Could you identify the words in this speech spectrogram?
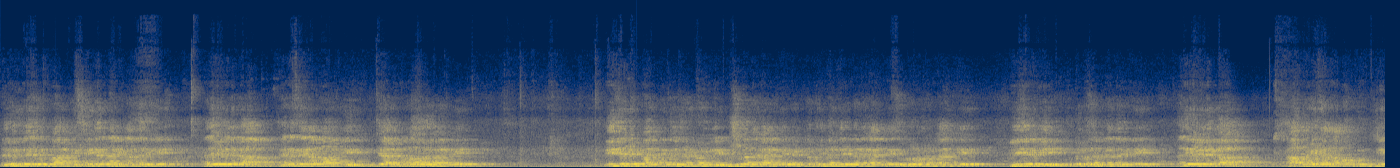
తెలుగుదేశం పార్టీ సీనియర్ నాయకులందరికీ అదేవిధంగా జనసేన పార్టీ ఇన్ఛార్జ్ మనోహర్ గారికి బీజేపీ పార్టీకి వచ్చినటువంటి పుష్పలత గారికి వెంకటపల్లి గంగిరెడ్డి గారికి సుబ్రహ్మణ్యం గారికి బీజేపీ కుటుంబ సభ్యులందరికీ అదేవిధంగా నా పైన నమ్మకం నుంచి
